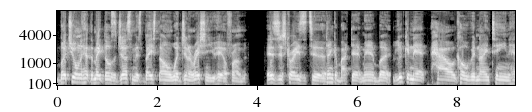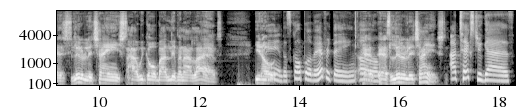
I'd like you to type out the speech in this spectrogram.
but you only have to make those adjustments based on what generation you hail from. It's just crazy to think about that, man. But looking at how COVID 19 has literally changed how we go about living our lives, you know, Man, the scope of everything. has, Um, has literally changed. I text you guys.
